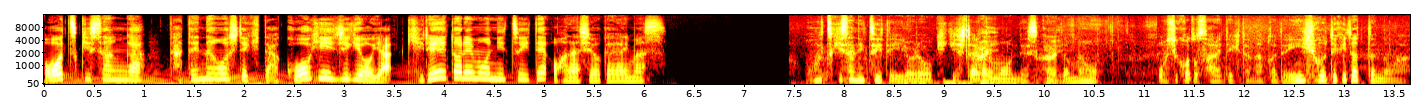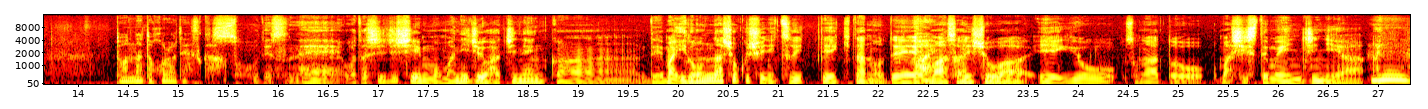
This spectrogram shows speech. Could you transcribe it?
大月さんが立て直してきたコーヒー事業やキレートレモンについてお話を伺います大月さんについていろいろお聞きしたいと思うんですけれども、はい。はい、お仕事されてきた中で印象的だったのはどんなところですか？そうですね。私自身もまあ28年間で、まあ、いろんな職種についてきたので、はい、まあ、最初は営業その後、まあシステムエンジニア、うん、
